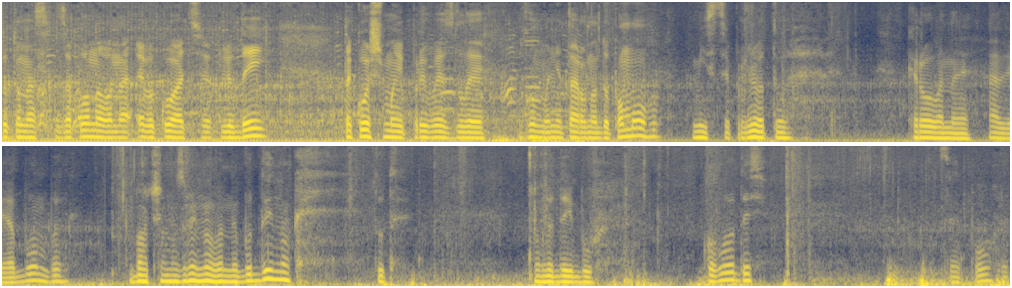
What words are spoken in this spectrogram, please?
Тут у нас запланована евакуація людей. Також ми привезли гуманітарну допомогу. Місце прильоту керованої авіабомби. Бачимо зруйнований будинок. Тут у людей був колодець. Це погреб.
